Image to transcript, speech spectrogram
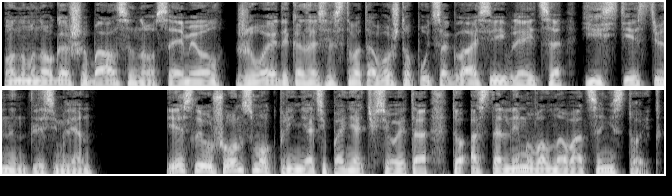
Он много ошибался, но Сэмюэл – живое доказательство того, что путь согласия является естественным для землян. Если уж он смог принять и понять все это, то остальным и волноваться не стоит.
